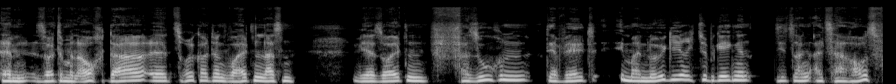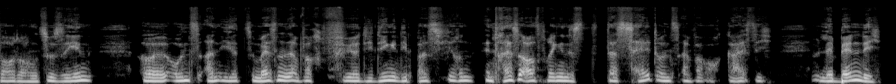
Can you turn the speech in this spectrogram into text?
ähm, sollte man auch da äh, Zurückhaltung walten lassen. Wir sollten versuchen, der Welt immer neugierig zu begegnen, sozusagen als Herausforderung zu sehen, äh, uns an ihr zu messen, einfach für die Dinge, die passieren, Interesse aufbringen, das, das hält uns einfach auch geistig lebendig.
